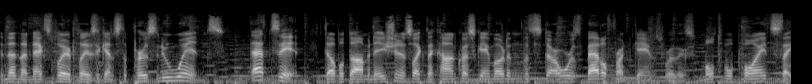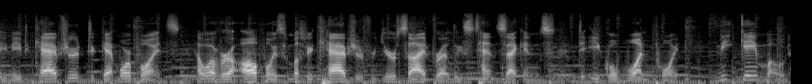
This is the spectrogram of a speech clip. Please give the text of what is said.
and then the next player plays against the person who wins. That's it. Double Domination is like the conquest game mode in the Star Wars Battlefront games, where there's multiple points that you need to capture to get more points. However, all points must be captured for your side for at least 10 seconds to equal 1 point. Neat game mode.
